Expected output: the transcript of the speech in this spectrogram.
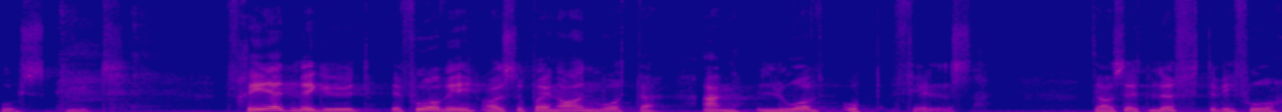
hos Gud. Fred med Gud det får vi altså på en annen måte enn lovoppfyllelse. Det er altså et løfte vi får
